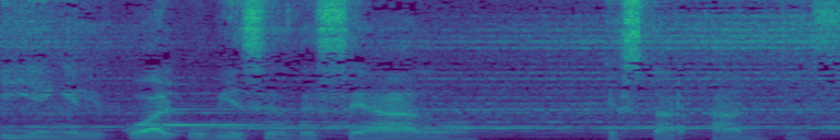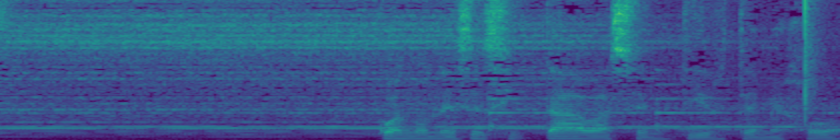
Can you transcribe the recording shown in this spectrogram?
y en el cual hubieses deseado estar antes, cuando necesitabas sentirte mejor.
